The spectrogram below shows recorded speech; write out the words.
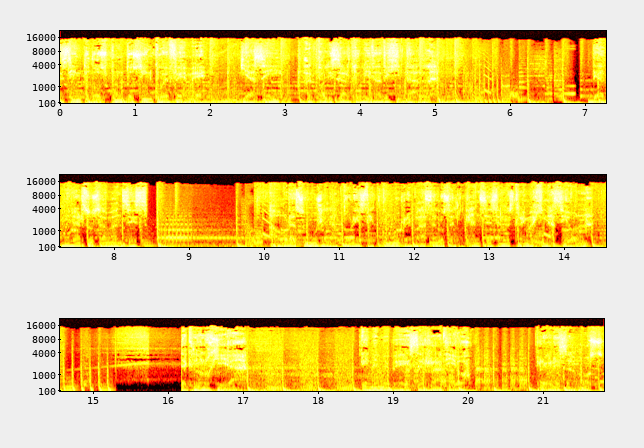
MBS 102.5 FM y así actualizar tu vida digital. De admirar sus avances, ahora somos relatores de cómo rebasa los alcances de nuestra imaginación. Tecnología. En Radio. Regresamos.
